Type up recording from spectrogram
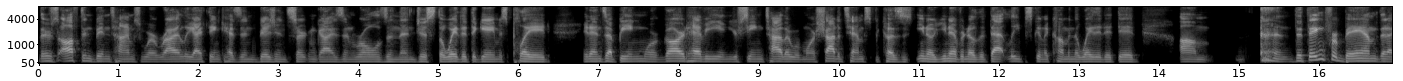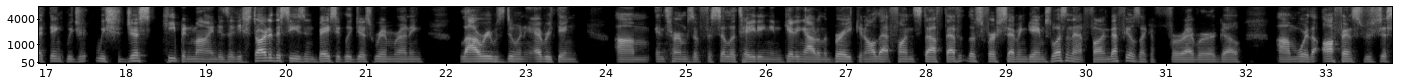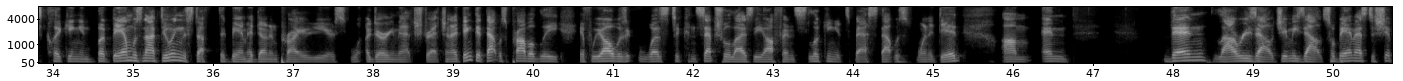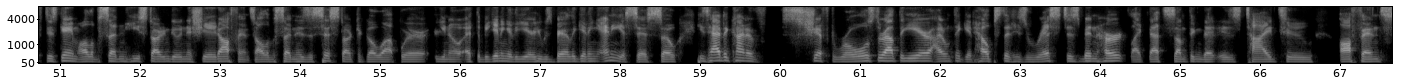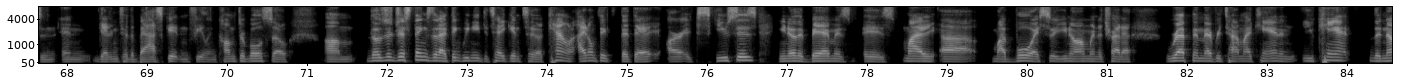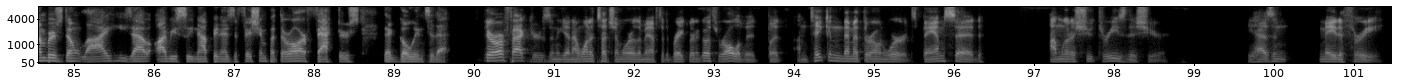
there's often been times where Riley, I think, has envisioned certain guys in roles, and then just the way that the game is played, it ends up being more guard heavy, and you're seeing Tyler with more shot attempts because you know you never know that that leap's going to come in the way that it did. Um, the thing for Bam that I think we ju- we should just keep in mind is that he started the season basically just rim running. Lowry was doing everything um, in terms of facilitating and getting out on the break and all that fun stuff. That those first seven games wasn't that fun. That feels like a forever ago. Um, where the offense was just clicking and but Bam was not doing the stuff that Bam had done in prior years uh, during that stretch. And I think that that was probably if we all was was to conceptualize the offense looking its best, that was when it did. Um, and then Lowry's out, Jimmy's out. So Bam has to shift his game. All of a sudden, he's starting to initiate offense. All of a sudden, his assists start to go up. Where, you know, at the beginning of the year, he was barely getting any assists. So he's had to kind of shift roles throughout the year. I don't think it helps that his wrist has been hurt. Like that's something that is tied to offense and, and getting to the basket and feeling comfortable. So um, those are just things that I think we need to take into account. I don't think that they are excuses. You know that Bam is is my uh my boy, so you know I'm going to try to rep him every time I can. And you can't. The numbers don't lie. He's out obviously not been as efficient, but there are factors that go into that. There are factors, and again, I want to touch on more of them after the break. We're going to go through all of it, but I'm taking them at their own words. Bam said, "I'm going to shoot threes this year." He hasn't made a three.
